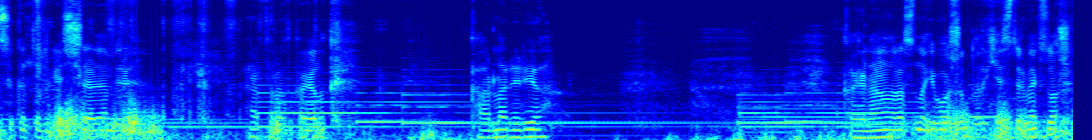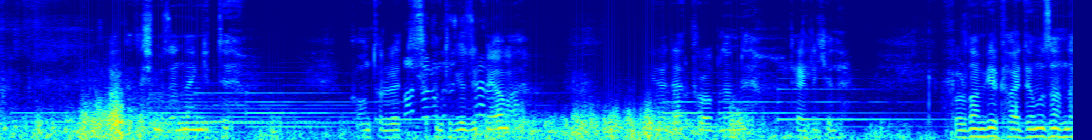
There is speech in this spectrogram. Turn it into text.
Sıkıntılı geçişlerden biri. Her taraf kayalık. Karlar eriyor. Kayaların arasındaki boşlukları kestirmek zor. Arkadaşımız önden gitti. Kontrol etti. Sıkıntı gözükmüyor ama yine de problemli, tehlikeli. Buradan bir kaydığımız anda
